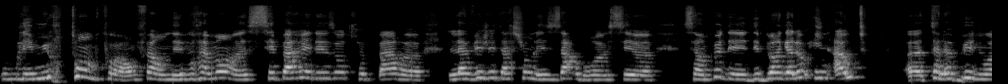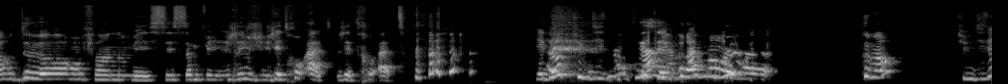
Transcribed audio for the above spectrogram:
où les murs tombent, quoi. Enfin, on est vraiment séparés des autres par la végétation, les arbres. C'est un peu des, des bungalows in-out. T'as la baignoire dehors, enfin, non, mais c'est ça me fait. J'ai trop hâte, j'ai trop hâte. Et donc, tu me disais, c'est vraiment. Comment? Tu me disais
